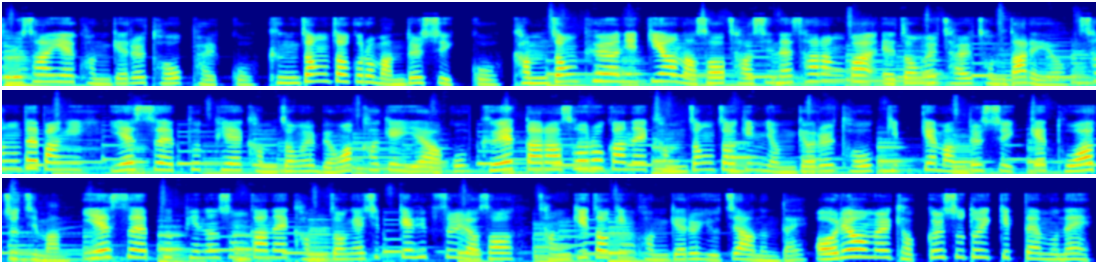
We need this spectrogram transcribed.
둘 사이의 관계를 더욱 밝고 긍정적으로 만들 수 있고 감정 표현이 뛰어나서 자신의 사랑과 애정을 잘 전달해요. 상대방이 ESFP의 감정을 명확하게 이해하고 그에 따라 서로 간의 감정적인 연결을 더욱 깊게 만들 수 있게 도와주지만 ESFP는 순간의 감정에 쉽게 휩쓸려서 장기적인 관계를 유지하는데 어려움을 겪을 수도 있기 때문에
